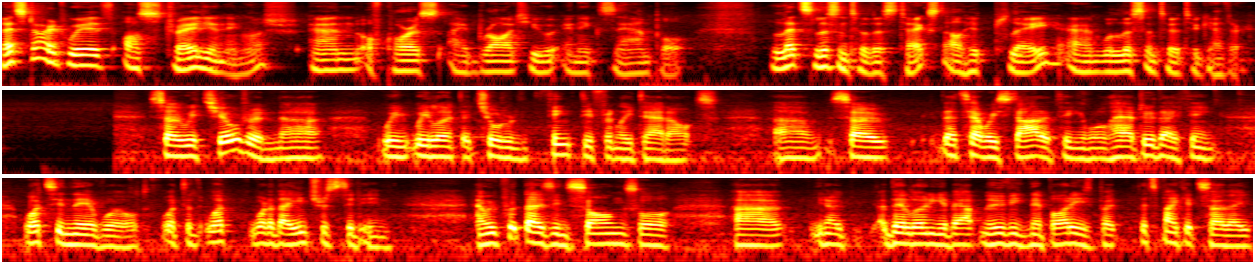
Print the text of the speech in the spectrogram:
Let's start with Australian English and of course I brought you an example. Let's listen to this text. I'll hit play and we'll listen to it together. So with children, uh, we, we learnt that children think differently to adults. Um, so that's how we started thinking, well, how do they think? What's in their world? What, do, what, what are they interested in? And we put those in songs or, uh, you know, they're learning about moving their bodies, but let's make it so they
